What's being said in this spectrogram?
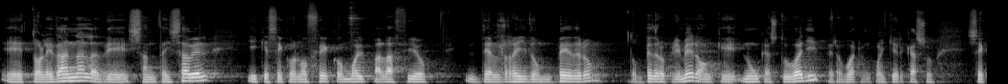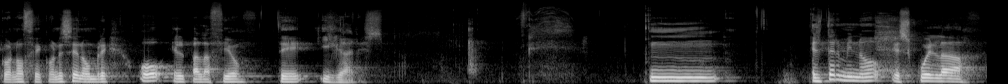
eh, toledana, la de Santa Isabel, y que se conoce como el Palacio del Rey Don Pedro, Don Pedro I, aunque nunca estuvo allí, pero bueno, en cualquier caso se conoce con ese nombre, o el Palacio de Higares. Mm, el término Escuela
